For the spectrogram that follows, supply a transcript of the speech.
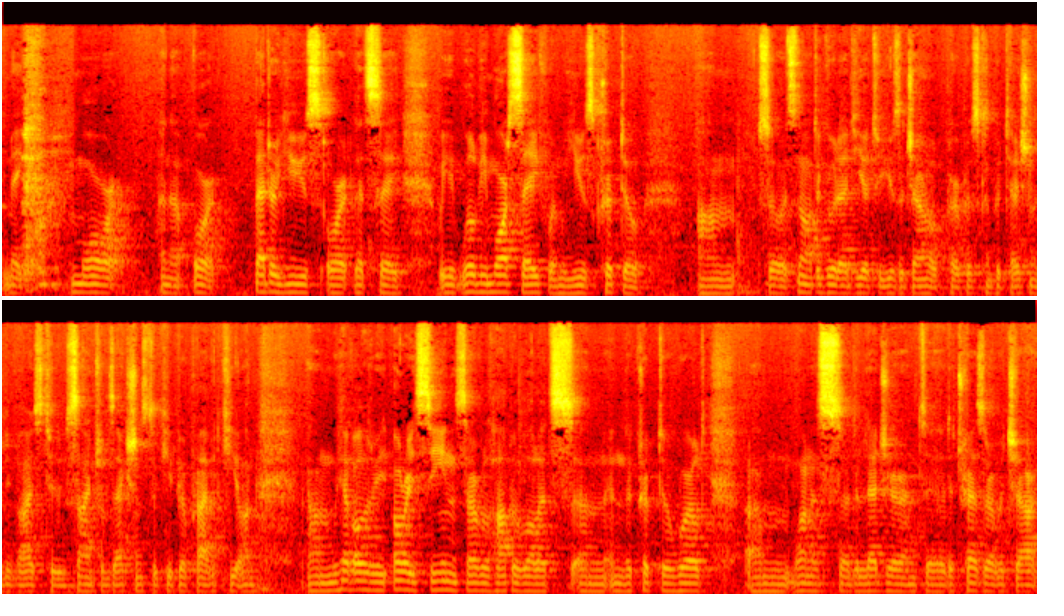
make more uh, or better use, or let's say we will be more safe when we use crypto. Um, so it's not a good idea to use a general purpose computational device to sign transactions to keep your private key on. Um, we have already already seen several hardware wallets um, in the crypto world. Um, one is uh, the Ledger and uh, the Trezor, which are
